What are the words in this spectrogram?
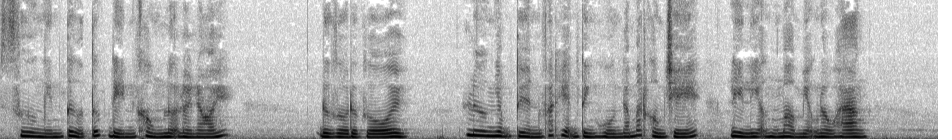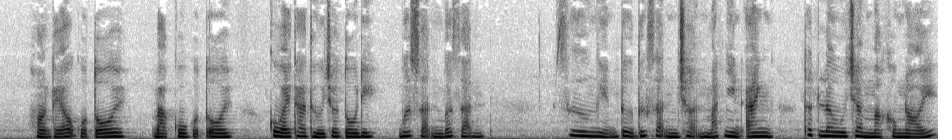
Dương Yến Tử tức đến không lựa lời nói. Được rồi, được rồi. Lương nhậm Tuyền phát hiện tình huống đã mất khống chế, lì liệng mở miệng đầu hàng. Hoàng thái hậu của tôi, bà cô của tôi, cô ấy tha thứ cho tôi đi, bớt giận, bớt giận. Dương Nghiến Tử tức giận trợn mắt nhìn anh, thật lâu trầm mặc không nói,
